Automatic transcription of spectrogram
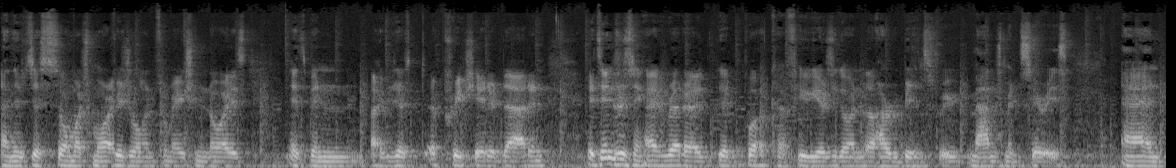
and there's just so much more visual information noise. It's been I've just appreciated that and it's interesting. I read a good book a few years ago in the Harvard Business Management series, and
